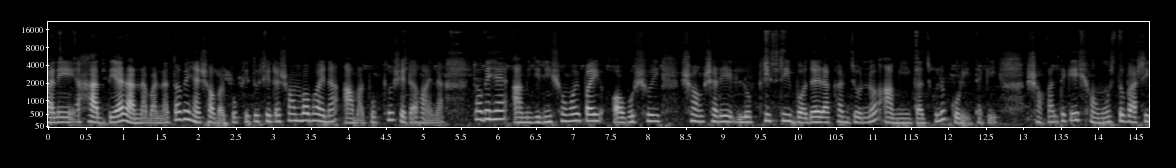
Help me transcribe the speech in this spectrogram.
মানে হাত দেওয়া রান্না বান্না তবে হ্যাঁ সবার পক্ষে তো সেটা সম্ভব হয় না, আমার পক্ষেও সেটা হয় না। তবে হ্যাঁ আমি যেদিন সময় পাই, অবশ্যই সংসারে লক্ষ্মীশ্রী বজায় রাখার জন্য আমি এই কাজগুলো করেই থাকি। সকাল থেকে সমস্ত বাসি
